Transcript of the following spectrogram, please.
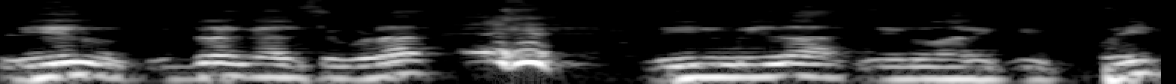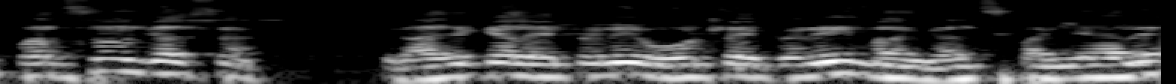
నేను ఇద్దరం కలిసి కూడా దీని మీద నేను వారికి పోయి పర్సనల్ కలిసిన. రాజకీయాలు అయిపోయినాయి ఓట్లు అయిపోయినాయి మనం కలిసి పనిచేయాలి.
